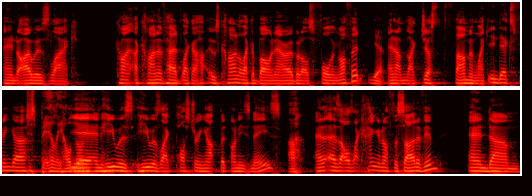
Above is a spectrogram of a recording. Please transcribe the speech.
and I was like, kind, I kind of had like a, it was kind of like a bow and arrow, but I was falling off it, Yeah. and I'm like just thumb and like index finger, Just barely holding yeah, on. and he was he was like posturing up, but on his knees, Ah. and as I was like hanging off the side of him, and um,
